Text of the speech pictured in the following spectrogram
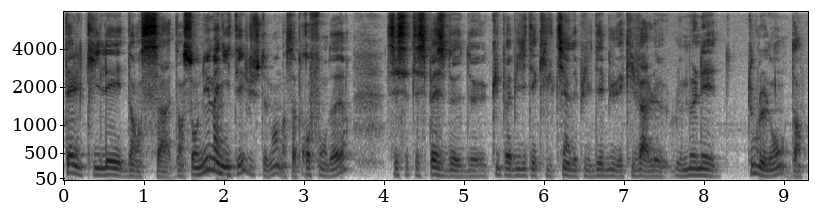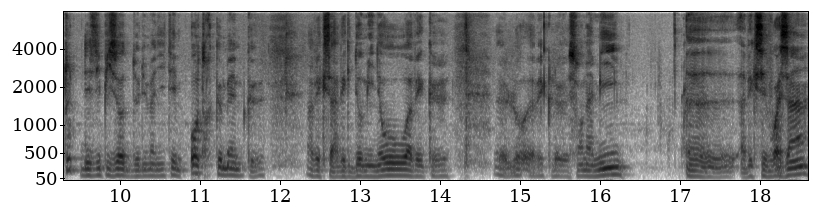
tel qu'il est dans, sa, dans son humanité, justement, dans sa profondeur, c'est cette espèce de, culpabilité qu'il tient depuis le début et qui va le, mener tout le long, dans tous les épisodes de l'humanité, autres que même que avec ça, avec Domino, avec, euh, euh, avec le, son ami, euh, avec ses voisins,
